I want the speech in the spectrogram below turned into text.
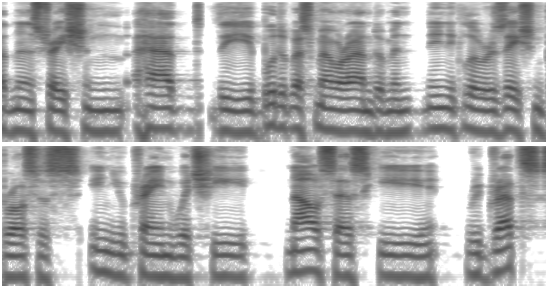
administration had the Budapest Memorandum and denuclearization process in Ukraine, which he now says he regrets,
